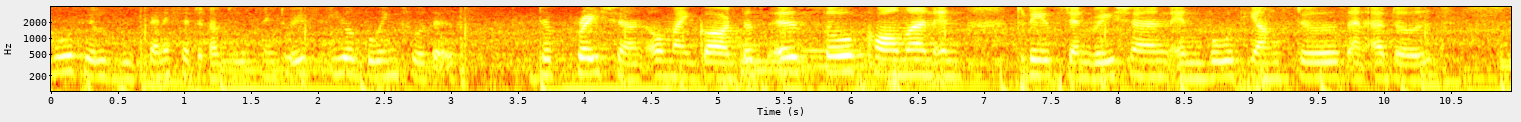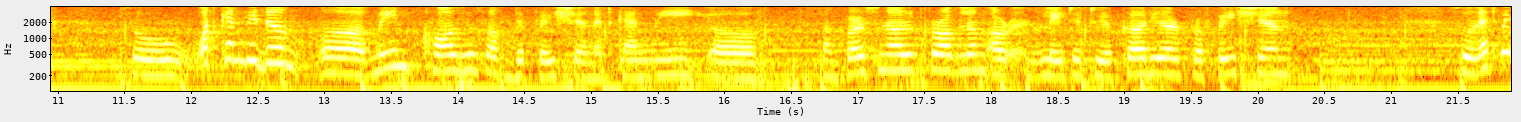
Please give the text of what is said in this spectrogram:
hope you'll be benefited after listening to it if you're going through this. Depression, oh my god, this is so common in today's generation in both youngsters and adults. So, what can be the uh, main causes of depression? It can be uh, some personal problem or related to your career, profession. So, let me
